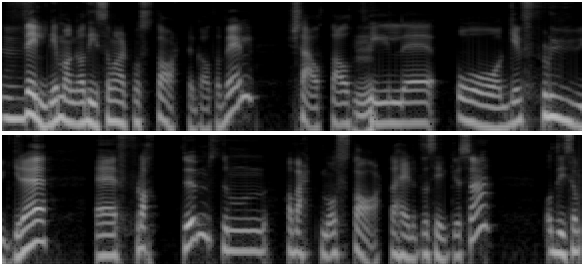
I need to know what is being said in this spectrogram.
veldig mange av de som har vært med å starte gatebil. Shout-out Mm. til eh, Åge Flugre, eh, Flattum, som har vært med å starte hele dette sirkuset, og de som,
